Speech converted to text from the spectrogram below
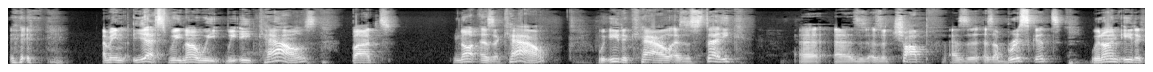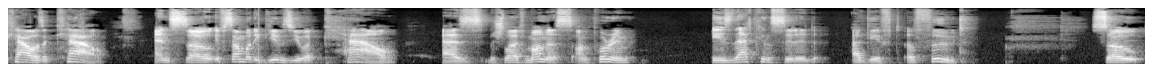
I mean, yes, we know we, we eat cows, but not as a cow. We eat a cow as a steak, uh, as, as a chop, as a, as a brisket. We don't eat a cow as a cow. And so, if somebody gives you a cow as Mishloach Manas on Purim, is that considered a gift of food? So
